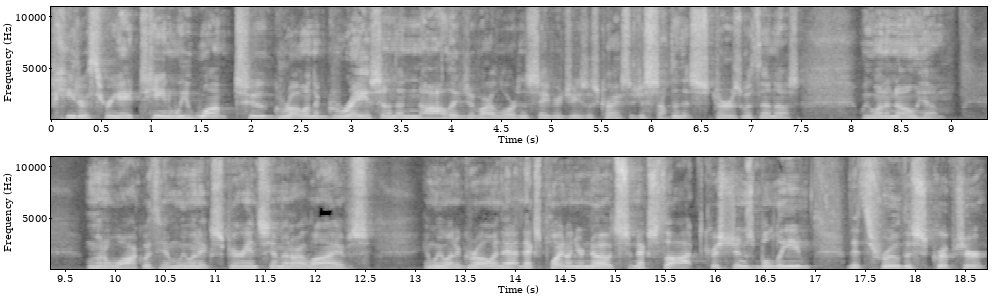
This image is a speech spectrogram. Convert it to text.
Peter 3.18, we want to grow in the grace and in the knowledge of our Lord and Savior Jesus Christ. There's just something that stirs within us. We want to know him. We want to walk with him. We want to experience him in our lives. And we want to grow in that. Next point on your notes, next thought Christians believe that through the scripture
